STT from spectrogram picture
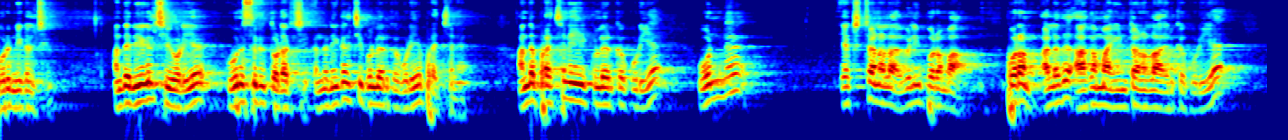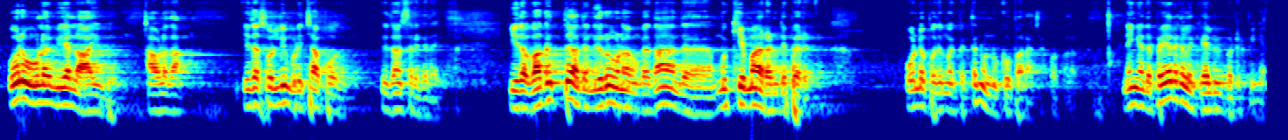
ஒரு நிகழ்ச்சி. அந்த நிகழ்ச்சியுடைய ஒரு சிறு தொடர்ச்சி. அந்த நிகழ்ச்சிக்குள்ளே இருக்கக்கூடிய பிரச்சனை. அந்த பிரச்சனைக்குள்ளே இருக்கக்கூடிய ஒன்று எக்ஸ்டர்னலாக வெளிப்புறமாக புறம் அல்லது அகமாக இன்டர்னலாக இருக்கக்கூடிய ஒரு உளவியல் ஆய்வு. அவ்வளோதான் இதை சொல்லி முடித்தா போதும். இதுதான் சிறுகதை. இதை வகுத்து அதை நிறுவனவங்க தான் அந்த முக்கியமாக ரெண்டு பேர். ஒன்று புதுமை பித்தன் ஒன்று கூப்பாராஜா கோபாலன் நீங்கள் அந்த பெயர்களை கேள்விப்பட்டிருப்பீங்க.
